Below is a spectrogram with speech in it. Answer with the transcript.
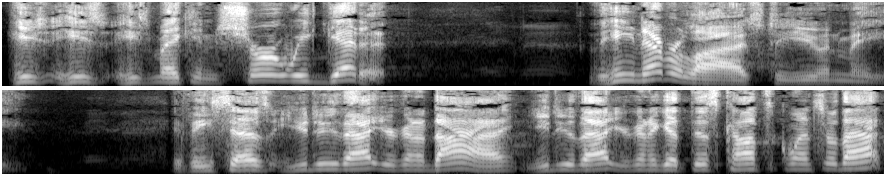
He's, he's, he's making sure we get it. He never lies to you and me. If he says, you do that, you're going to die. You do that, you're going to get this consequence or that.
